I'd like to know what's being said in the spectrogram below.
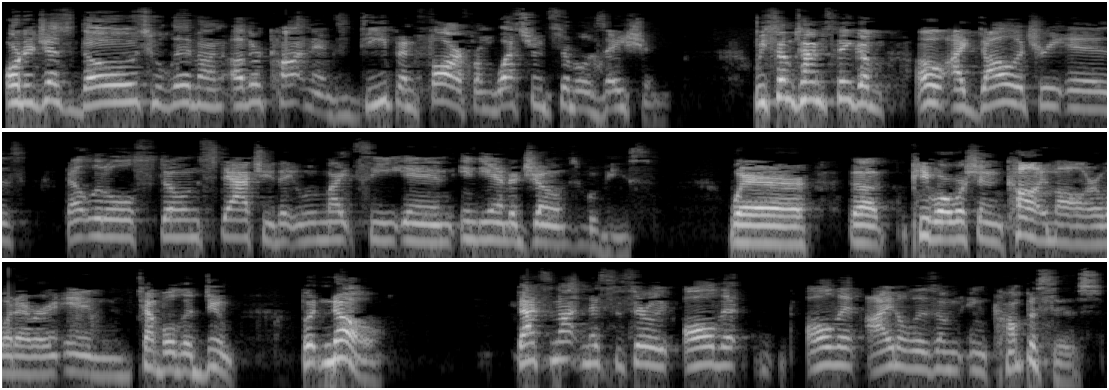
or to just those who live on other continents deep and far from Western civilization. We sometimes think of, oh, idolatry is that little stone statue that we might see in Indiana Jones movies where the people are worshiping Kali Ma or whatever in Temple of Doom. But no, that's not necessarily all that all that idolism encompasses.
